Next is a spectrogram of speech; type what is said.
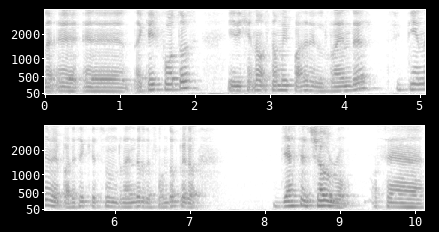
Eh, eh, aquí hay fotos y dije, no, está muy padre el render. Sí tiene, me parece que es un render de fondo, pero ya está el showroom. O sea,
